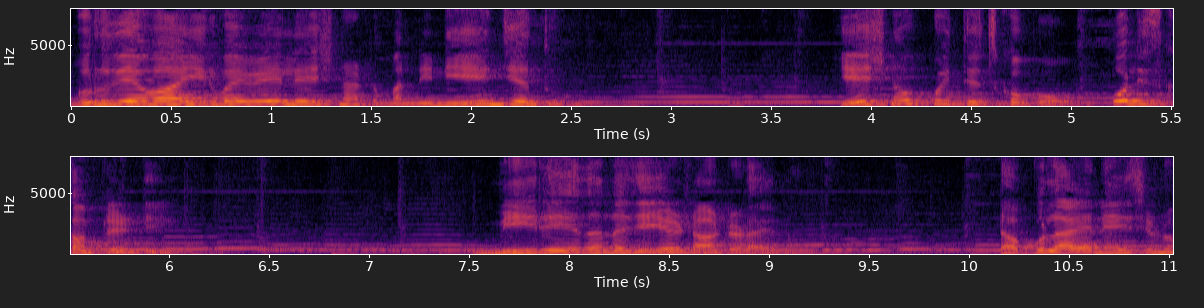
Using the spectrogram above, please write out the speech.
గురుదేవా ఇరవై వేలు వేసినట్టు మరి నేను ఏం చేతు వేసినావు పోయి తెచ్చుకోపో పోలీస్ కంప్లైంట్ ఇయ్యి. మీరు ఏదైనా చేయండి అంటాడు ఆయన. డబ్బులు ఆయన వేసిండు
